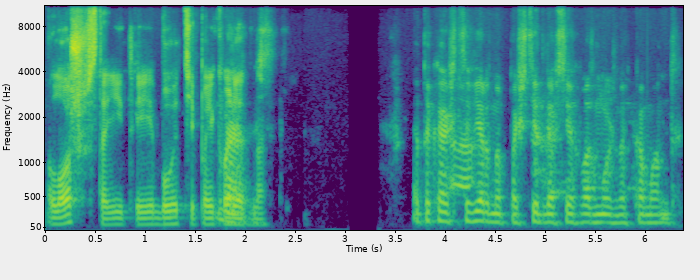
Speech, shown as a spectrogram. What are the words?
ложь стоит, и будет, типа, Да, эквивалентно. есть Это кажется верно почти для всех возможных команд.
